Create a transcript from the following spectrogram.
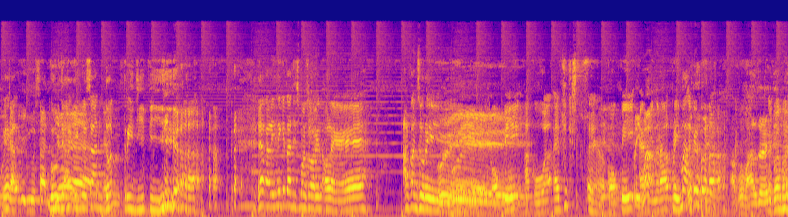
Bocah ingusan Bocah Ya, ingusan bocah dot 3GP. ya kali ini kita disponsorin oleh Alvan Suri. Kopi, aqua, eh, eh kopi, Prima. air mineral, prima. Aku mahal coy. Eh, gua mah.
